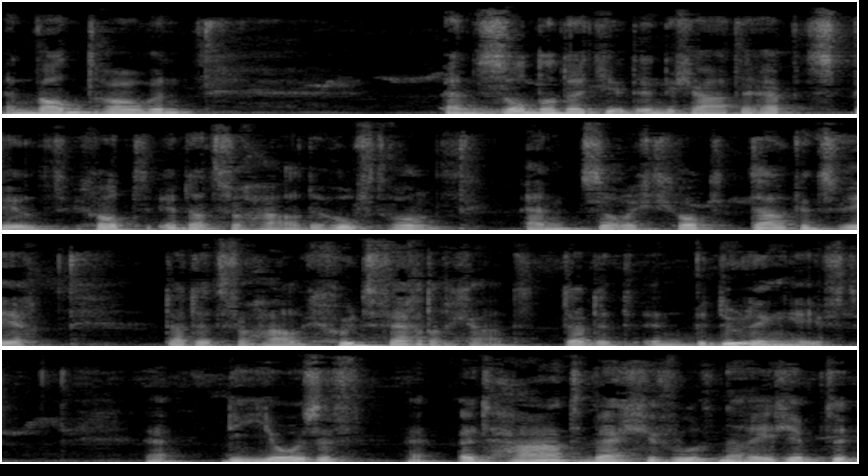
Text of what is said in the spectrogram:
en wantrouwen. En zonder dat je het in de gaten hebt, speelt God in dat verhaal de hoofdrol en zorgt God telkens weer dat het verhaal goed verder gaat, dat het een bedoeling heeft. Die Jozef uit haat weggevoerd naar Egypte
